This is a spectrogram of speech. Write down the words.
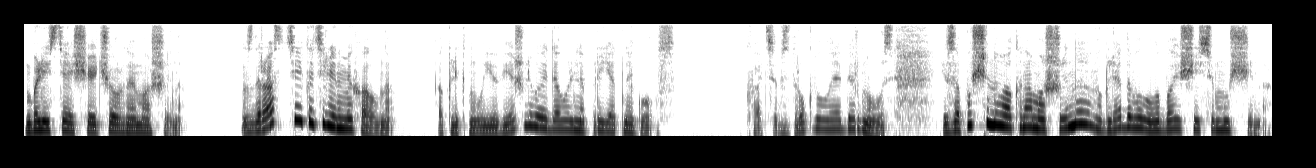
блестящая черная машина. «Здравствуйте, Екатерина Михайловна», — окликнул ее вежливый и довольно приятный голос. Катя вздрогнула и обернулась. Из запущенного окна машины выглядывал улыбающийся мужчина.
